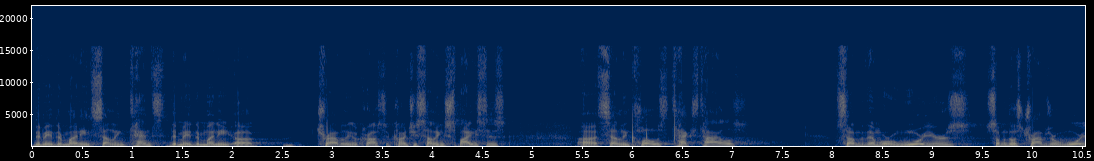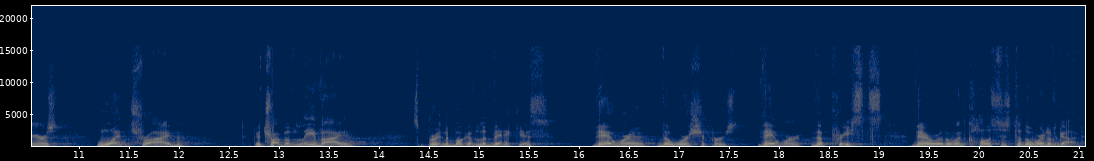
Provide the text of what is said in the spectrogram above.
They made their money selling tents, they made their money uh, traveling across the country selling spices, uh, selling clothes, textiles. Some of them were warriors. Some of those tribes were warriors. One tribe, the tribe of Levi, it's written in the book of Leviticus, they were the worshipers. They were the priests. They were the ones closest to the word of God.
